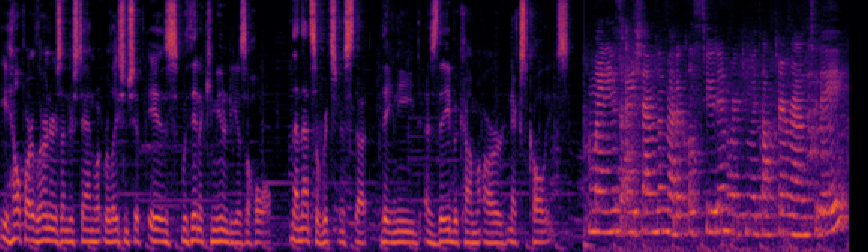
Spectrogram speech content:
You help our learners understand what relationship is within a community as a whole. And that's a richness that they need as they become our next colleagues. My name is Aisha. I'm the medical student working with Dr. Ram today.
